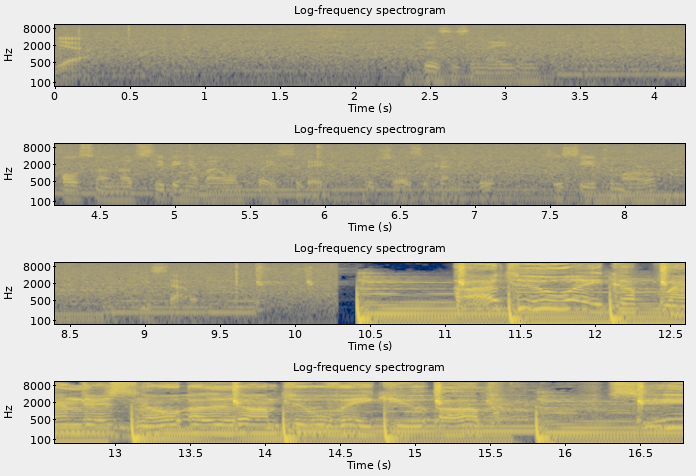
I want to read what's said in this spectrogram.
Yeah. This is amazing. Also, I'm not sleeping at my own place today, which is also kind of cool. So see you tomorrow. Peace out hard to wake up when there's no alarm to wake you up. See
